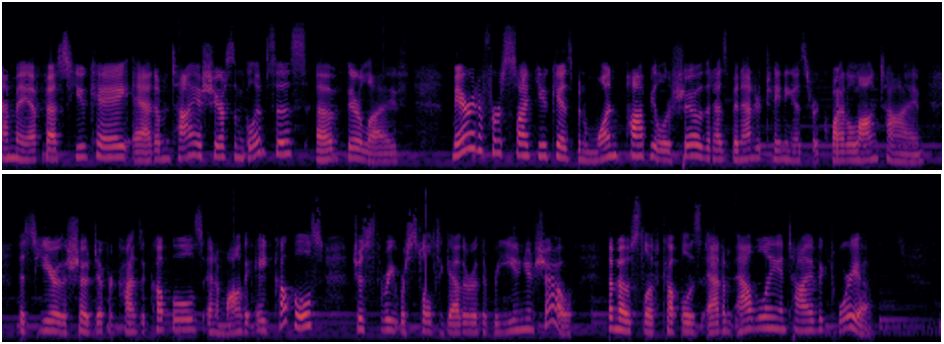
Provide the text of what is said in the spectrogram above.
MAFS UK, Adam Tayah share some glimpses of their life. Married at First Sight UK has been one popular show that has been entertaining us for quite a long time. This year, the show different kinds of couples, and among the eight couples, just three were still together at the reunion show. The most loved couple is Adam Aveling and Tayah Victoria.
